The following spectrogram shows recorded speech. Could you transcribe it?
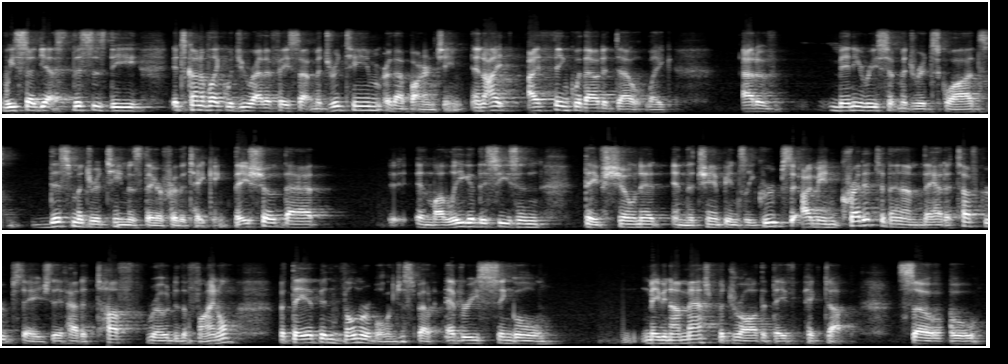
We said yes, this is the. It's kind of like would you rather face that Madrid team or that Bayern team? And I I think without a doubt, like out of many recent Madrid squads, this Madrid team is there for the taking. They showed that in La Liga this season. They've shown it in the Champions League groups. I mean, credit to them. They had a tough group stage. They've had a tough road to the final, but they have been vulnerable in just about every single, maybe not match, but draw that they've picked up. So,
